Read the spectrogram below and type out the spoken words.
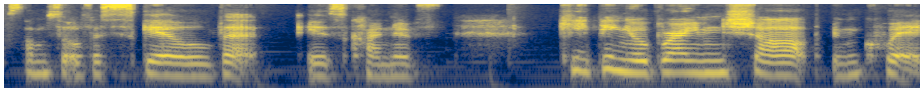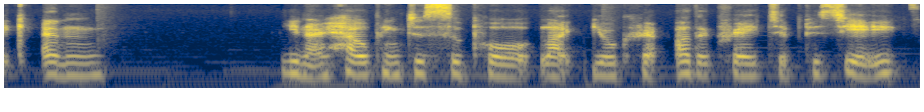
some sort of a skill that is kind of keeping your brain sharp and quick and you know helping to support like your other creative pursuits.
